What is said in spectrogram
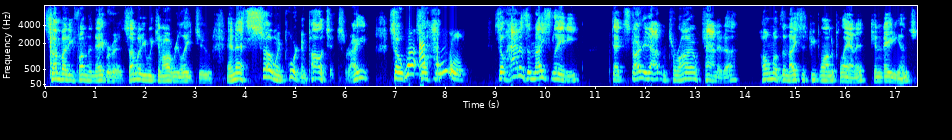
somebody from the neighborhood, somebody we can all relate to, and that's so important in politics, right? So, well, so absolutely. How, so, how does a nice lady that started out in Toronto, Canada, home of the nicest people on the planet, Canadians,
